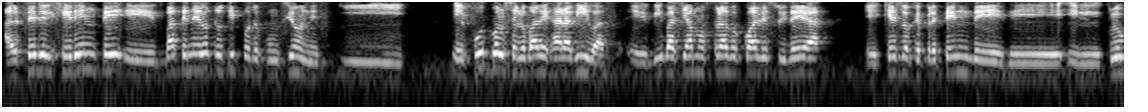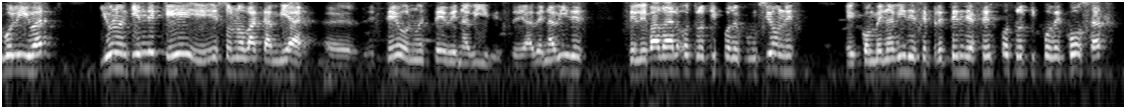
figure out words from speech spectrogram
al ser el gerente, va a tener otro tipo de funciones y el fútbol se lo va a dejar a Vivas. Vivas ya ha mostrado cuál es su idea qué es lo que pretende el Club Bolívar, y uno entiende que eh, eso no va a cambiar, eh, esté o no esté Benavides. a Benavides se le va a dar otro tipo de funciones, con Benavides se pretende hacer otro tipo de cosas,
